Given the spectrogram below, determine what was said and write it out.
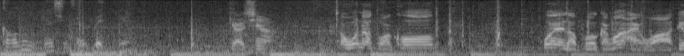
糕拢唔该先在变样。惊啥？啊，我那大哥，我的老婆赶快爱我，对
